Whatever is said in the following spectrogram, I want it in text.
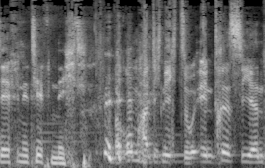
Definitiv nicht. Warum hat dich nicht so interessieren?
